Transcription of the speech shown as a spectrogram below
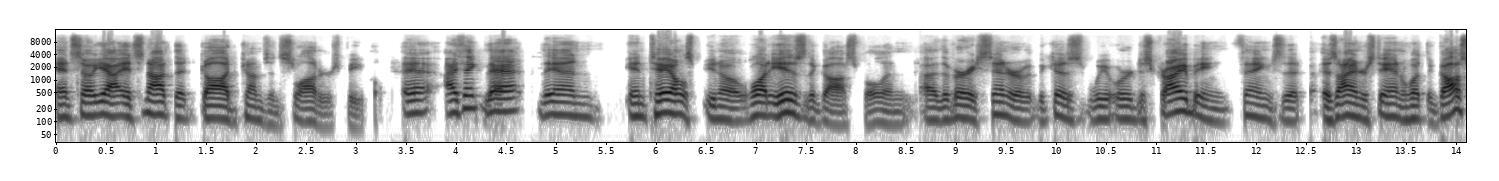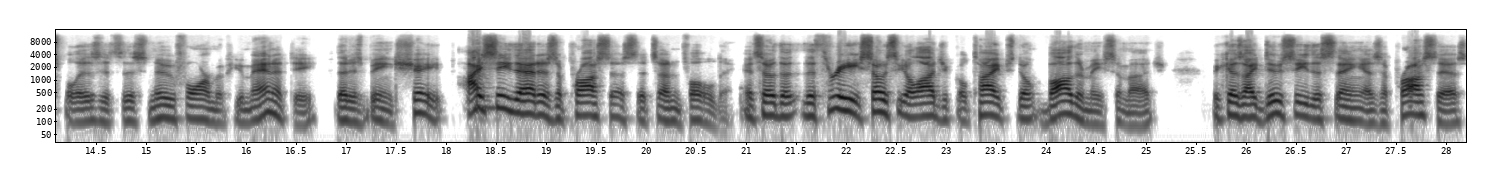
And so, yeah, it's not that God comes and slaughters people. Uh, I think that then entails, you know, what is the gospel and uh, the very center of it, because we, we're describing things that, as I understand what the gospel is, it's this new form of humanity that is being shaped. I see that as a process that's unfolding. And so the, the three sociological types don't bother me so much because I do see this thing as a process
